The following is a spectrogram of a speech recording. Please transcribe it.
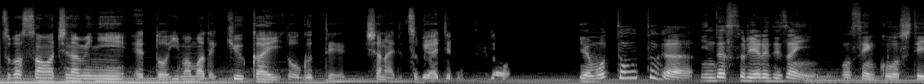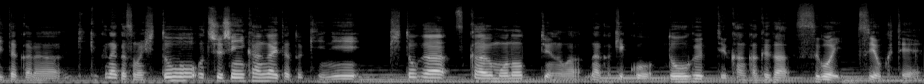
翼さんはちなみに、えっと、今まで9回道具って社内でつぶやいてるんですけど、いや、もともとがインダストリアルデザインを専攻していたから、結局なんかその人を中心に考えたときに、人が使うものっていうのは、なんか結構道具っていう感覚がすごい強くて、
